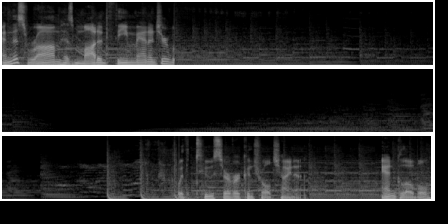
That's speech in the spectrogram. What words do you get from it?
And this ROM has modded Theme Manager with two server control China and global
